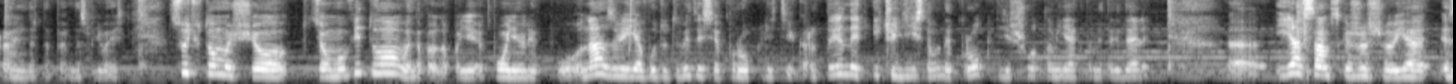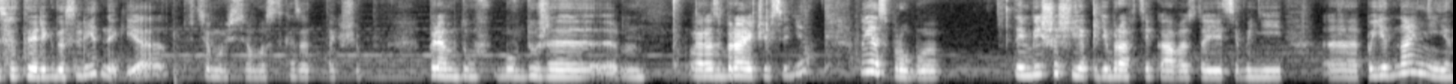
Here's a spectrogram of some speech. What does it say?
правильно, напевно, сподіваюсь. Суть в тому, що в цьому відео, ви, напевно, поняли по назві, я буду дивитися прокляті картини, і чи дійсно вони прокляті, що там, як там і так далі. Е, я сам скажу, що я езотерик-дослідник, я в цьому всьому сказати так, щоб прям був, дуже ем, розбираючийся, ні. Ну, я спробую. Тим більше, що я підібрав цікаве, здається, мені е, поєднання. Я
